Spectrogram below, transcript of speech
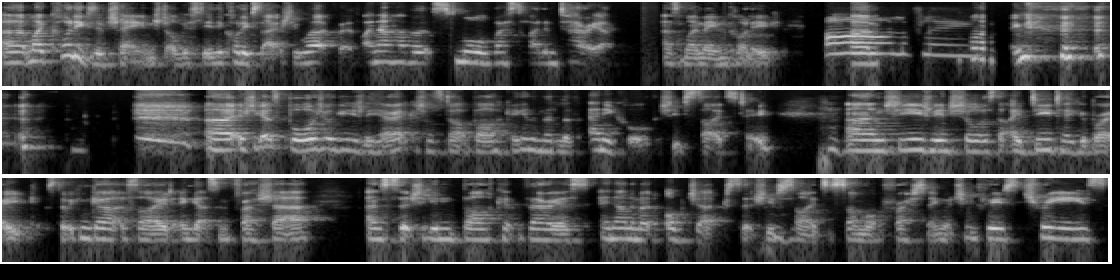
Uh, my colleagues have changed, obviously, the colleagues I actually work with. I now have a small West Highland Terrier as my main colleague. Oh, um, lovely. Uh, if she gets bored, you'll usually hear it because she'll start barking in the middle of any call that she decides to. and she usually ensures that I do take a break so we can go outside and get some fresh air and so that she can bark at various inanimate objects that she decides are somewhat threatening, which includes trees,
